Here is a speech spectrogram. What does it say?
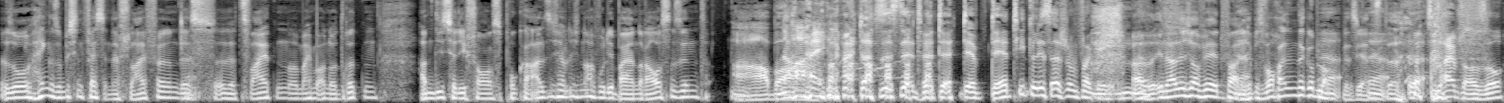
So hängen so ein bisschen fest in der Schleife des äh, der zweiten und manchmal auch nur dritten. Haben dies ja die Chance Pokal sicherlich noch, wo die Bayern draußen sind. Aber Nein, nein, das ist der, der, der, der, Titel ist ja schon vergeben. ne? Also innerlich auf jeden Fall. Ja. Ich habe das Wochenende geblockt Ja, bis jetzt. ja, Das bleibt auch so.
